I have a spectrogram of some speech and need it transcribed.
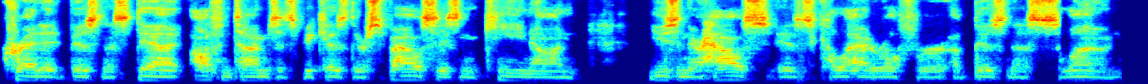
credit, business debt. Oftentimes it's because their spouse isn't keen on using their house as collateral for a business loan.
